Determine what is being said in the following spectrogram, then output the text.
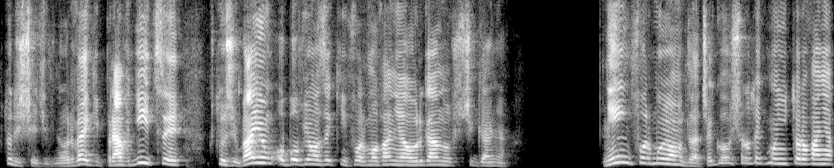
który siedzi w Norwegii, prawnicy, którzy mają obowiązek informowania organów ścigania. Nie informują, dlaczego ośrodek monitorowania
